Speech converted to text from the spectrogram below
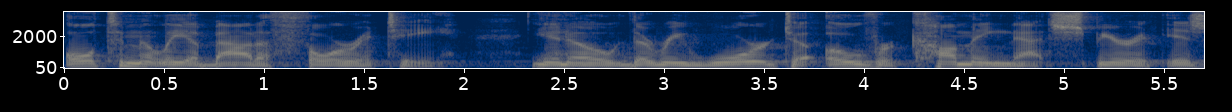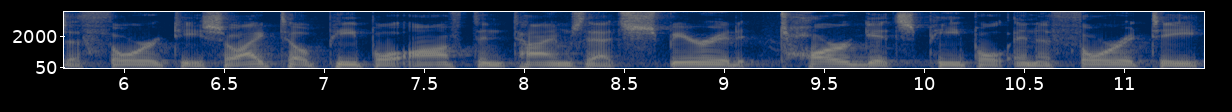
ultimately about authority you know the reward to overcoming that spirit is authority. So i tell people oftentimes that spirit targets people in authority.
